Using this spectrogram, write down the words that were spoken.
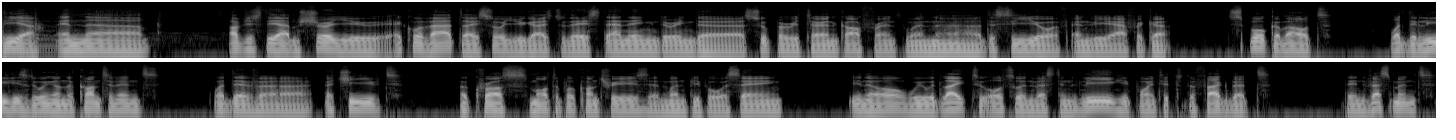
Yeah, and uh, obviously, I'm sure you echo that. I saw you guys today standing during the Super Return conference when uh, the CEO of NBA Africa spoke about what the league is doing on the continent, what they've uh, achieved across multiple countries, and when people were saying, you know, we would like to also invest in the league, he pointed to the fact that the investment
